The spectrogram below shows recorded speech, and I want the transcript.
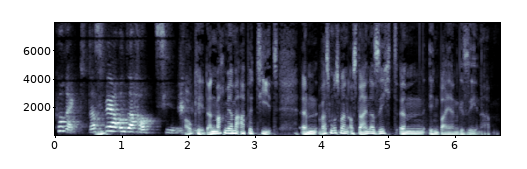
Korrekt, das wäre unser Hauptziel. Okay, dann machen wir mal Appetit. Ähm, was muss man aus deiner Sicht ähm, in Bayern gesehen haben?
